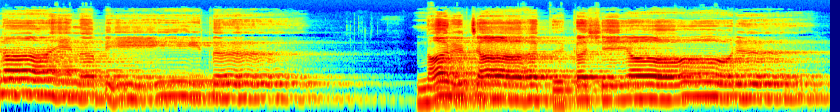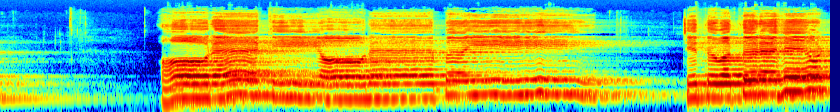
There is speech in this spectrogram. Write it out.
नाहिन पीत नर चाहत कश्योर और चितवत रहे उठ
